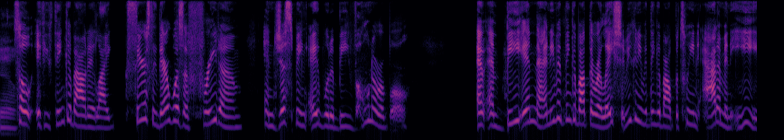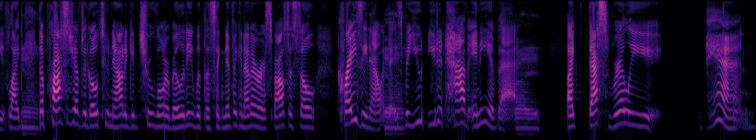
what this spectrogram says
Yeah. so if you think about it, like seriously, there was a freedom in just being able to be vulnerable and, and be in that. And even think about the relationship. You can even think about between Adam and Eve. Like the process you have to go to now to get true vulnerability with a significant other or a spouse is so crazy nowadays. Yeah. But you you didn't have any of that. Right. Like that's really man.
